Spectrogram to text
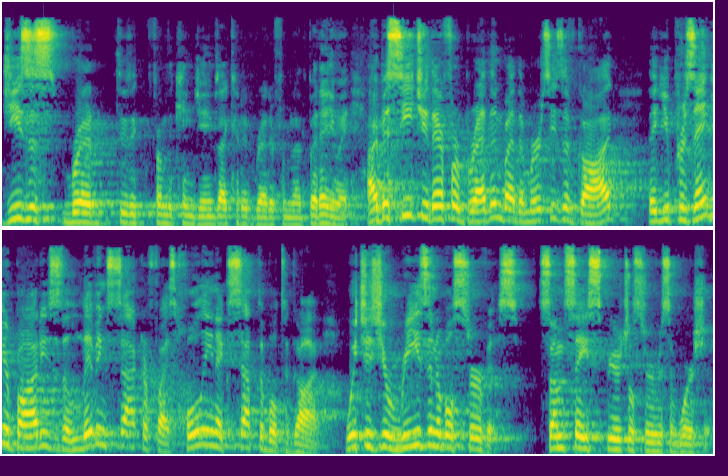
Jesus read through the, from the King James. I could have read it from another. But anyway, I beseech you, therefore, brethren, by the mercies of God, that you present your bodies as a living sacrifice, holy and acceptable to God, which is your reasonable service. Some say spiritual service of worship.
